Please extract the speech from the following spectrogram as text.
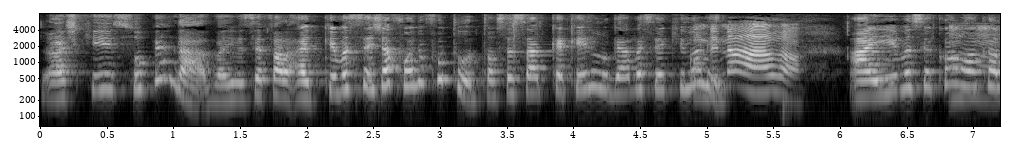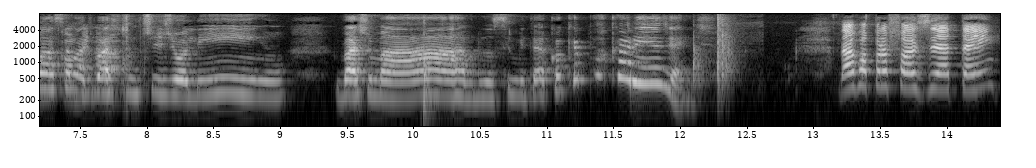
Eu acho que super dava. Aí você fala, aí porque você já foi no futuro, então você sabe que aquele lugar vai ser aquilo Combinava. ali. Aí você coloca uhum, lá, sei lá, debaixo de um tijolinho, debaixo de uma árvore, no cemitério, qualquer porcaria, gente. Dava para fazer até em,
